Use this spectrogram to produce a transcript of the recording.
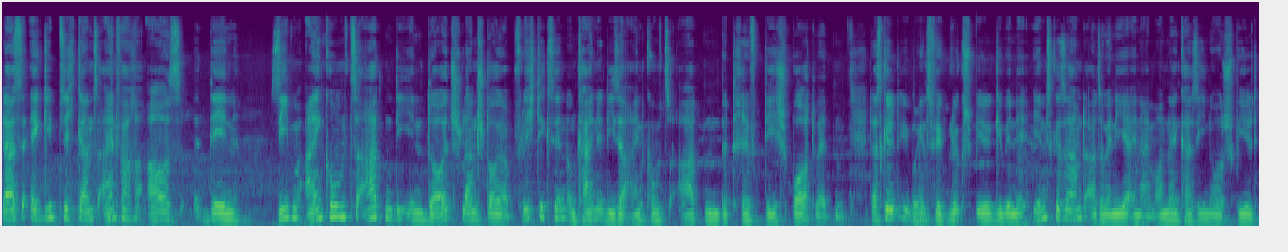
Das ergibt sich ganz einfach aus den sieben Einkunftsarten, die in Deutschland steuerpflichtig sind und keine dieser Einkunftsarten betrifft die Sportwetten. Das gilt übrigens für Glücksspielgewinne insgesamt. Also wenn ihr in einem Online-Casino spielt,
